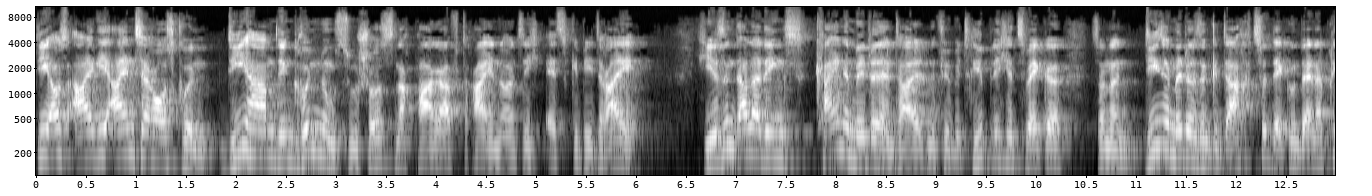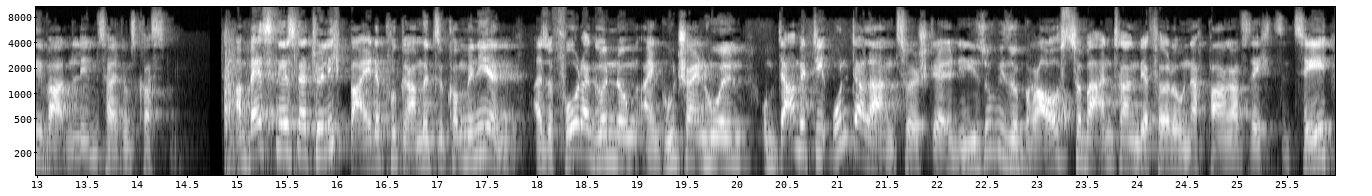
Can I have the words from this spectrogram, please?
die aus ALG I herausgründen. Die haben den Gründungszuschuss nach 93 SGB III. Hier sind allerdings keine Mittel enthalten für betriebliche Zwecke, sondern diese Mittel sind gedacht zur Deckung deiner privaten Lebenshaltungskosten. Am besten ist natürlich, beide Programme zu kombinieren. Also vor der Gründung einen Gutschein holen, um damit die Unterlagen zu erstellen, die du sowieso brauchst zur Beantragung der Förderung nach 16c,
